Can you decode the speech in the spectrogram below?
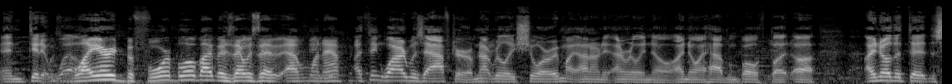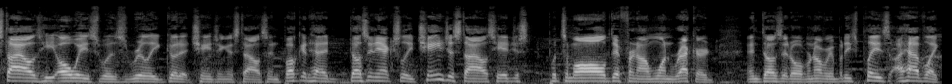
and did it well. Wired before Blow by, is that was the album one after? I think Wired was after. I'm not really sure. Might, I don't. I don't really know. I know I have them both, but. Uh, I know that the, the styles he always was really good at changing his styles. And Buckethead doesn't actually change his styles. He just puts them all different on one record and does it over and over again. But he plays. I have like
